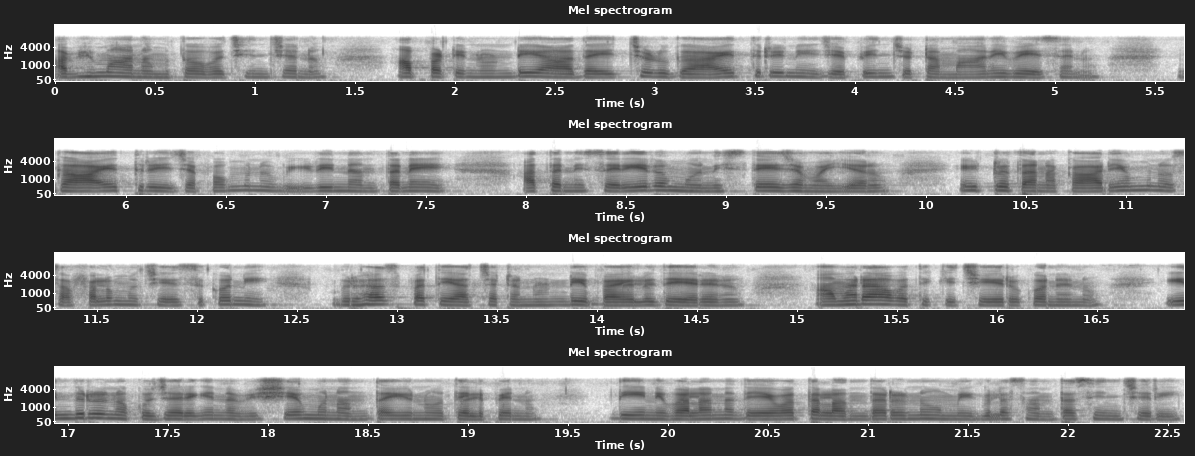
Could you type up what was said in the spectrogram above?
అభిమానంతో వచించెను. అప్పటి నుండి ఆ దైత్యుడు గాయత్రిని జపించుట మానివేశెను గాయత్రి జపమును వీడినంతనే అతని శరీరము నిస్తేజమయ్యను. ఇట్లు తన కార్యమును సఫలము చేసుకొని బృహస్పతి అచ్చట నుండి బయలుదేరెను. అమరావతికి చేరుకొనెను. ఇంద్రునకు జరిగిన విషయమునంతయును తెలిపెను. దీని వలన దేవతలందరూ మిగుల సంతసించిరి.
